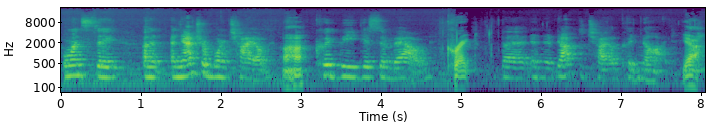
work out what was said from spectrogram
once they, a, a natural born child Uh huh. could be disemboweled, Correct. but an adopted child could not. Yeah.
